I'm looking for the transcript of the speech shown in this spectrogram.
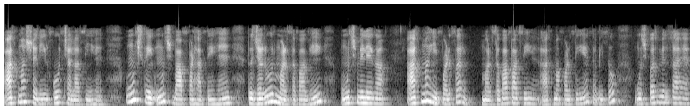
आत्मा शरीर को चलाती है। ऊंच से ऊंच बाप पढ़ाते हैं तो ज़रूर मर्तबा भी ऊंच मिलेगा। आत्मा ही पढ़कर मर्तबा पाती है। आत्मा पढ़ती है तभी तो ऊंच पद मिलता है।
